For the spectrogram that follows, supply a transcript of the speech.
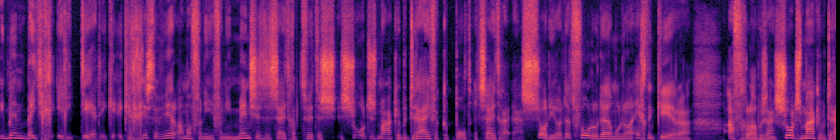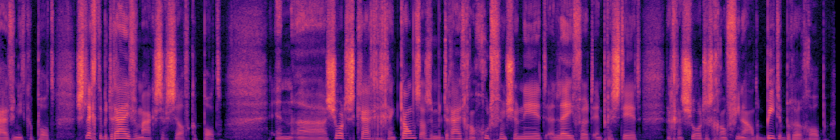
ik ben een beetje geïrriteerd. Ik, ik gisteren weer allemaal van die, van die mensen, et cetera, op Twitter. sh- Shortjes maken bedrijven kapot, et cetera. Ja, sorry hoor, dat vooroordeel moet dan echt een keer eh, afgelopen zijn. Shortjes maken bedrijven niet kapot. Slechte bedrijven maken zichzelf kapot. En eh shorters krijgen geen kans als een bedrijf gewoon goed functioneert, eh, levert en presteert. Dan gaan shorters gewoon finaal de bietenbrug op.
